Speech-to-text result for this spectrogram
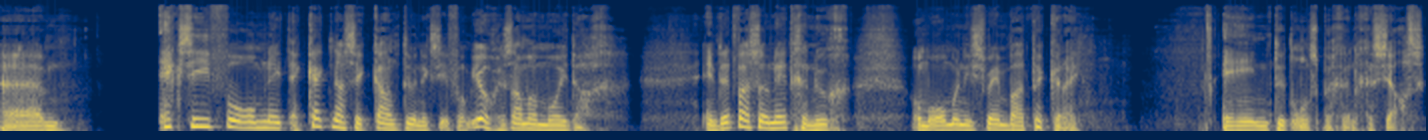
ehm um, ek sê vir hom net, ek kyk na sy kant toe en ek sê vir hom, "Jo, dis 'n mooi dag." En dit was nou net genoeg om hom in die swembad te kry. En toe het ons begin gesels.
